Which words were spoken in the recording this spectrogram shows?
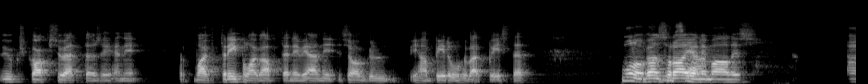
yksi-kaksi syöttöä siihen, niin vaikka tripla kapteeni vielä, niin se on kyllä ihan piru hyvät pisteet. Mulla on kans se on- Ryan maalis. Äh,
